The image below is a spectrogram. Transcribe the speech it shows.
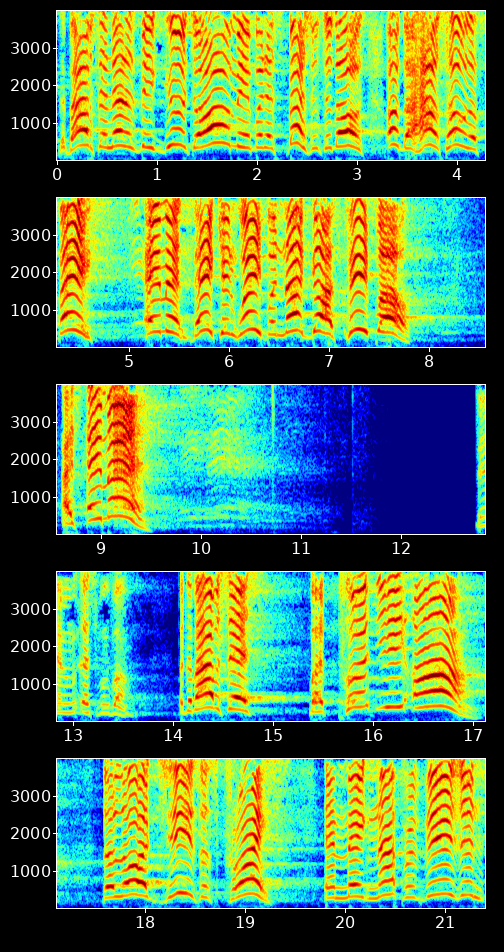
The Bible said, let us be good to all men, but especially to those of the household of faith. Amen. They can wait, but not God's people. I say, amen. Then let's move on. But the Bible says, but put ye on the Lord Jesus Christ and make not provision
